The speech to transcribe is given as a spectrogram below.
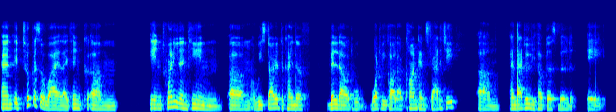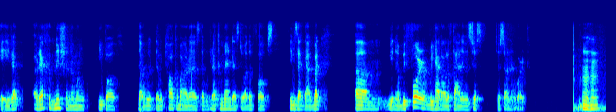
And it took us a while. I think um, in 2019, um, we started to kind of build out what we call our content strategy. And that really helped us build a, a, rep, a, recognition among people that would that would talk about us, that would recommend us to other folks, things like that. But um, you know, before we had all of that, it was just just our network. Mm-hmm.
